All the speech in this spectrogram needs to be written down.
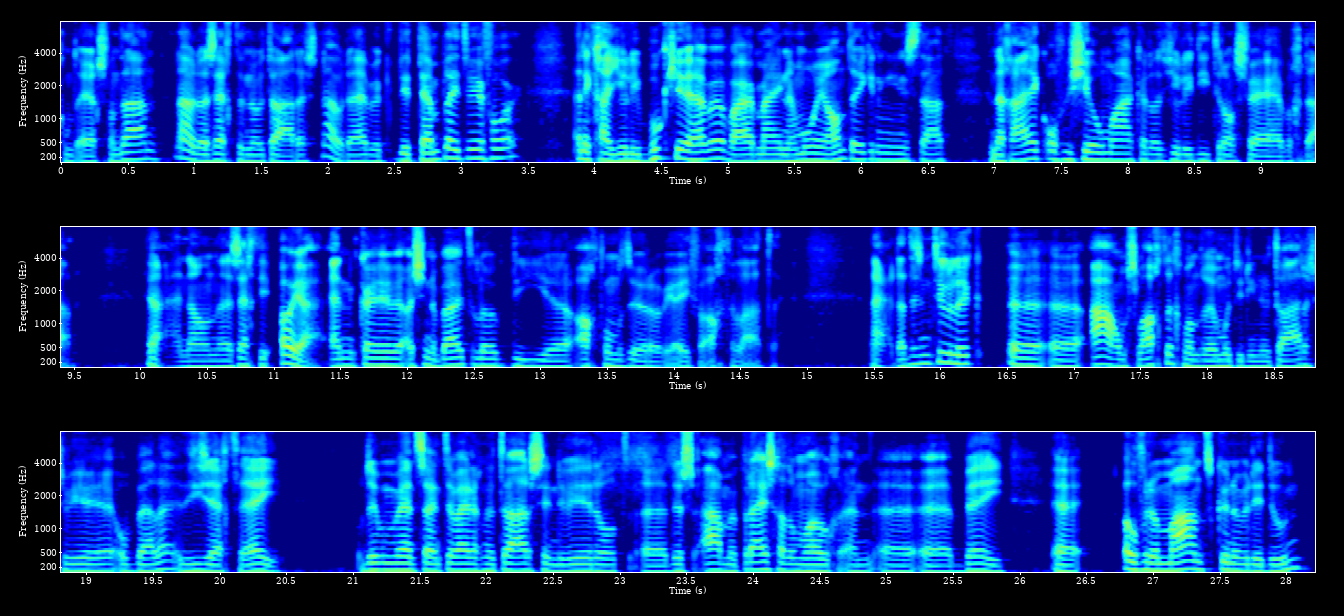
komt ergens vandaan. Nou, dan zegt de notaris, nou, daar heb ik dit template weer voor. En ik ga jullie boekje hebben waar mijn mooie handtekening in staat. En dan ga ik officieel maken dat jullie die transfer hebben gedaan. Ja, en dan eh, zegt hij, oh ja, en kan je als je naar buiten loopt die eh, 800 euro weer even achterlaten. Nou ja, dat is natuurlijk eh, eh, A, omslachtig, want we moeten die notaris weer opbellen. Die zegt, hey, op dit moment zijn te weinig notarissen in de wereld. eh, dus A, mijn prijs gaat omhoog. En eh, eh, B, over een maand kunnen we dit doen.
